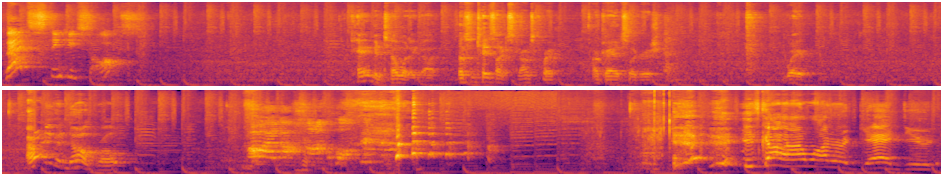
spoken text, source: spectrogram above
That's stinky socks. Can't even tell what I got. Doesn't taste like skunk spray. Okay, it's licorice. Wait. I don't even know, bro. Oh, I got hot water. He's got hot water again, dude.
